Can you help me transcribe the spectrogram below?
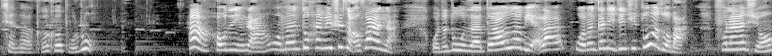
显得格格不入。啊，猴子警长，我们都还没吃早饭呢，我的肚子都要饿瘪了。我们赶紧进去坐坐吧。弗兰熊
